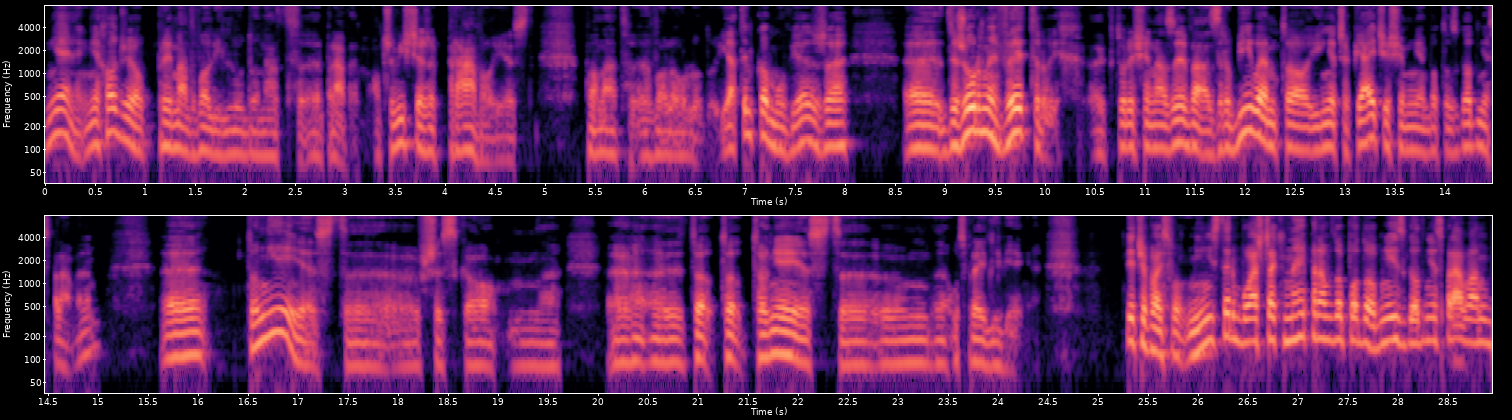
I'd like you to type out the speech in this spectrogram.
nie, nie chodzi o prymat woli ludu nad e, prawem. Oczywiście, że prawo jest ponad wolą ludu. Ja tylko mówię, że dyżurny wytrych, który się nazywa zrobiłem to i nie czepiajcie się mnie, bo to zgodnie z prawem, to nie jest wszystko, to, to, to nie jest usprawiedliwienie. Wiecie Państwo, minister Błaszczak najprawdopodobniej zgodnie z prawem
